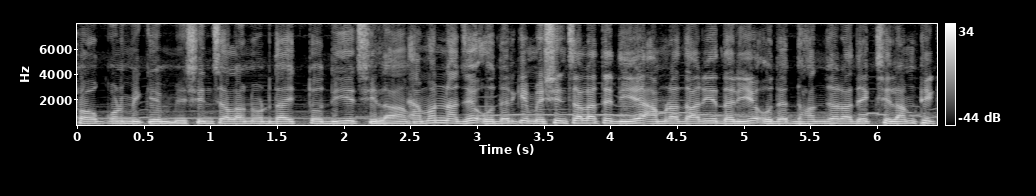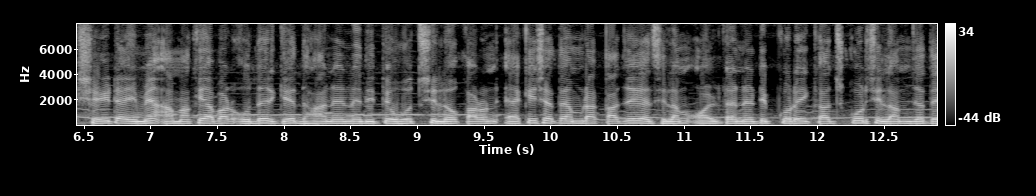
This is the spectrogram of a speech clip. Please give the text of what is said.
সহকর্মীকে মেশিন চালানোর দায়িত্ব দিয়েছিলাম। এমন না যে ওদেরকে মেশিন চালাতে দিয়ে আমরা দাঁড়িয়ে দাঁড়িয়ে ওদের ধান ঝাড়া দেখছিলাম, ঠিক সেই টাইমে আমাকে আবার ওদেরকে ধান এনে দিতে হচ্ছিল। কারণ একই সাথে আমরা কাজে গেছিলাম অল্টারনেটিভ করেই কাজ করছিলাম যাতে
